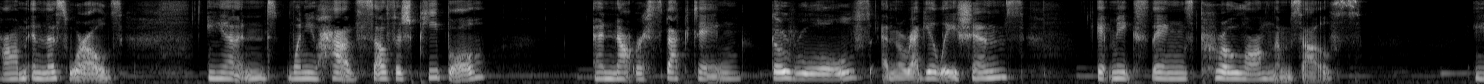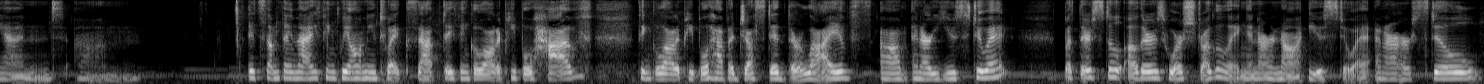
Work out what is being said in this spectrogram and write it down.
um, in this world and when you have selfish people and not respecting the rules and the regulations, it makes things prolong themselves. And um, it's something that I think we all need to accept. I think a lot of people have. I think a lot of people have adjusted their lives um, and are used to it. But there's still others who are struggling and are not used to it and are still,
